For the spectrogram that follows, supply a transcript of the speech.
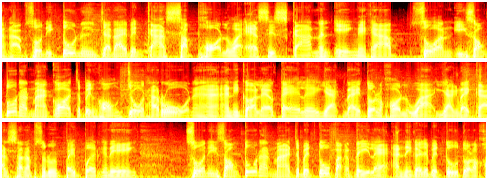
นะครับ ส่วนอีกตู้หนึ่งจะได้เป็นการ์ดซัพพอร์ตหรือว่าแอสซิสการ์ดนั่นเองนะครับ ส่วนอีก 2 ตู้ถัดมาก็จะเป็นของโจทาโร่นะฮะ อันนี้ก็แล้วแต่เลยอยากได้ตัวละครหรือว่าอยากได้การสนับสนุนไปเปิดกันเอง ส่วนอีก 2 ตู้ถัดมาจะเป็นตู้ปกติและ อันนี้ก็จะเป็นตู้ตัวละค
